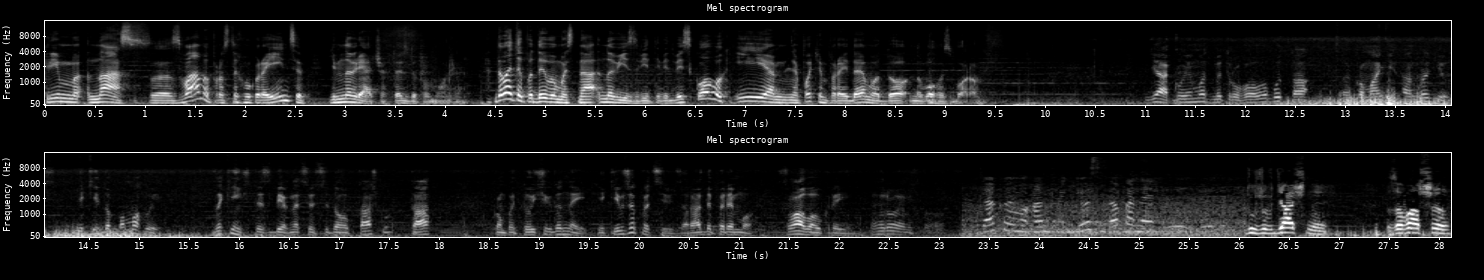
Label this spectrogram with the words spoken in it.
крім нас е, з вами, простих українців, їм навряд чи хтось допоможе. Давайте подивимось на нові звіти від військових і потім перейдемо до нового збору. Дякуємо Дмитру Голубу та команді Android які допомогли закінчити збір на цю чудову пташку та комплектуючих до неї, які вже працюють заради перемоги. Слава Україні! Героям слава! Дякуємо Android News за панель. дуже вдячний за ваше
